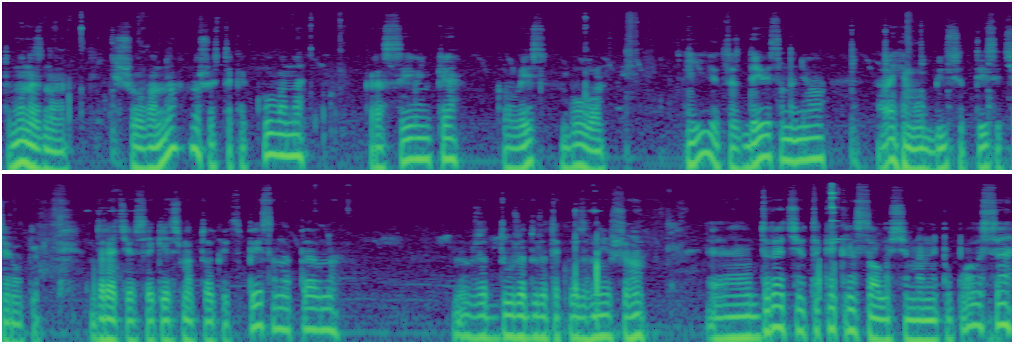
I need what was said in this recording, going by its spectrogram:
Тому не знаю, що воно. Ну, щось таке коване, красивеньке колись було. І це ж дивишся на нього, а йому більше тисячі років. До речі, ось якийсь шматок від списа, напевно. Ну, Вже дуже-дуже такого згнившого. Е, До речі, таке кресало ще в мене попалося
